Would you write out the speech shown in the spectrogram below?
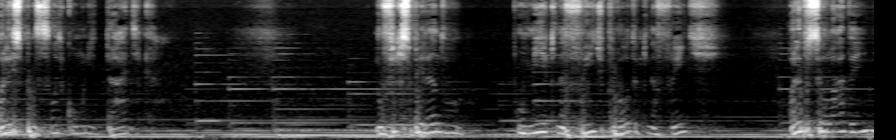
Olha a expansão de comunidade, cara. Não fique esperando por mim aqui na frente, por outro aqui na frente. Olha para o seu lado aí.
